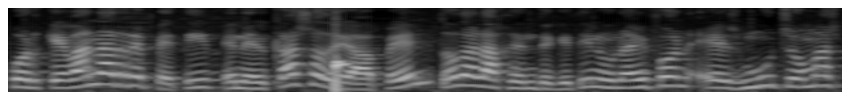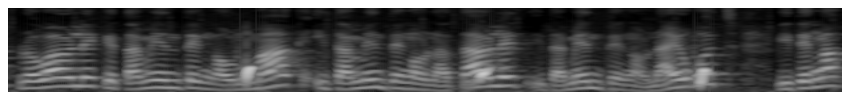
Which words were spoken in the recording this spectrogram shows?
porque van a repetir. En el caso de Apple, toda la gente que tiene un iPhone es mucho más probable que también tenga un Mac y también tenga una tablet y también tenga un iWatch y tenga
